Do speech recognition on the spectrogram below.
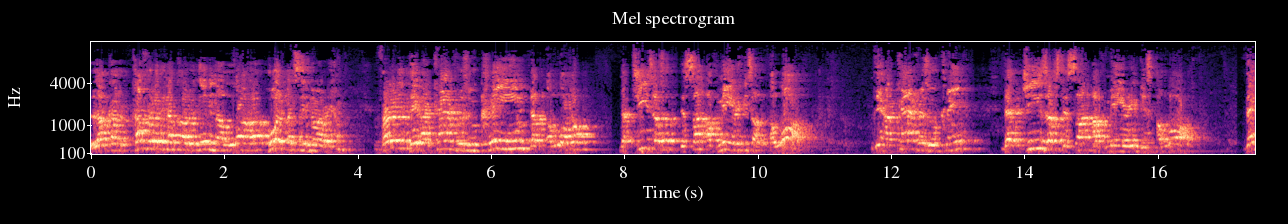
لَقَدْ كَفَرَ الَّذِينَ قَالُوا إِنَّ اللَّهَ هُوَ الْمَسِيحُ مَرْيَمُ Verily, they are kafirs who claim that Allah, that Jesus, the son of Mary, is Allah. They are kafirs who claim that Jesus, the son of Mary, is Allah. Then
